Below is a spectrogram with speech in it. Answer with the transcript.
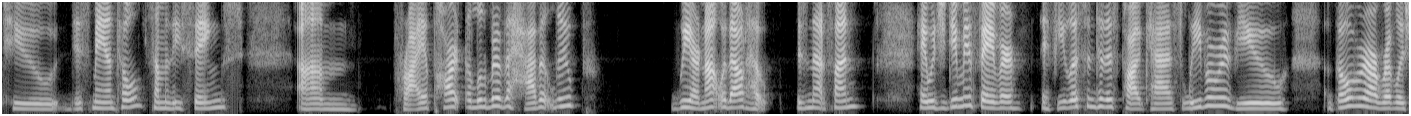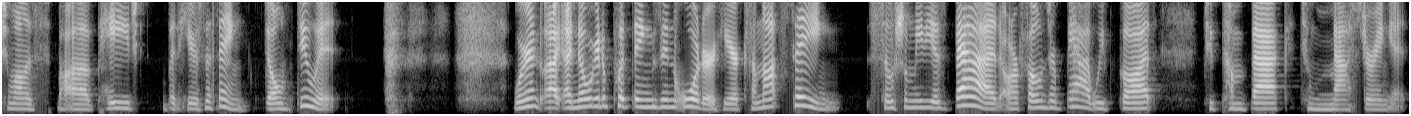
to dismantle some of these things, um, pry apart a little bit of the habit loop. We are not without hope. Isn't that fun? Hey, would you do me a favor? If you listen to this podcast, leave a review, go over our Revelation Wellness uh, page. But here's the thing don't do it. we're in, I, I know we're going to put things in order here because I'm not saying social media is bad, our phones are bad. We've got to come back to mastering it.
